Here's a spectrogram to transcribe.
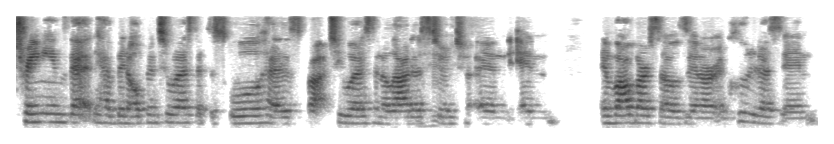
trainings that have been open to us that the school has brought to us and allowed us mm-hmm. to and, and involve ourselves in or included us in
